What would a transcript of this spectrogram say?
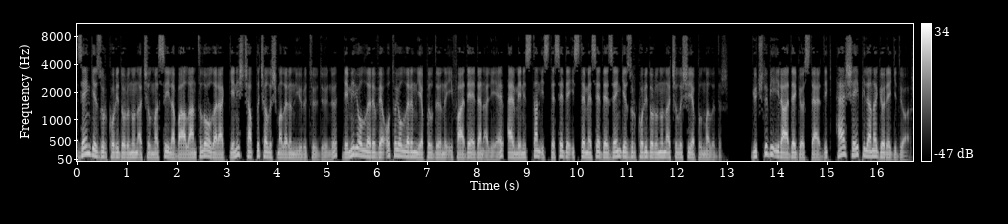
Zengezur koridorunun açılmasıyla bağlantılı olarak geniş çaplı çalışmaların yürütüldüğünü, demiryolları ve otoyolların yapıldığını ifade eden Aliyev, Ermenistan istese de istemese de Zengezur koridorunun açılışı yapılmalıdır. Güçlü bir irade gösterdik, her şey plana göre gidiyor.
